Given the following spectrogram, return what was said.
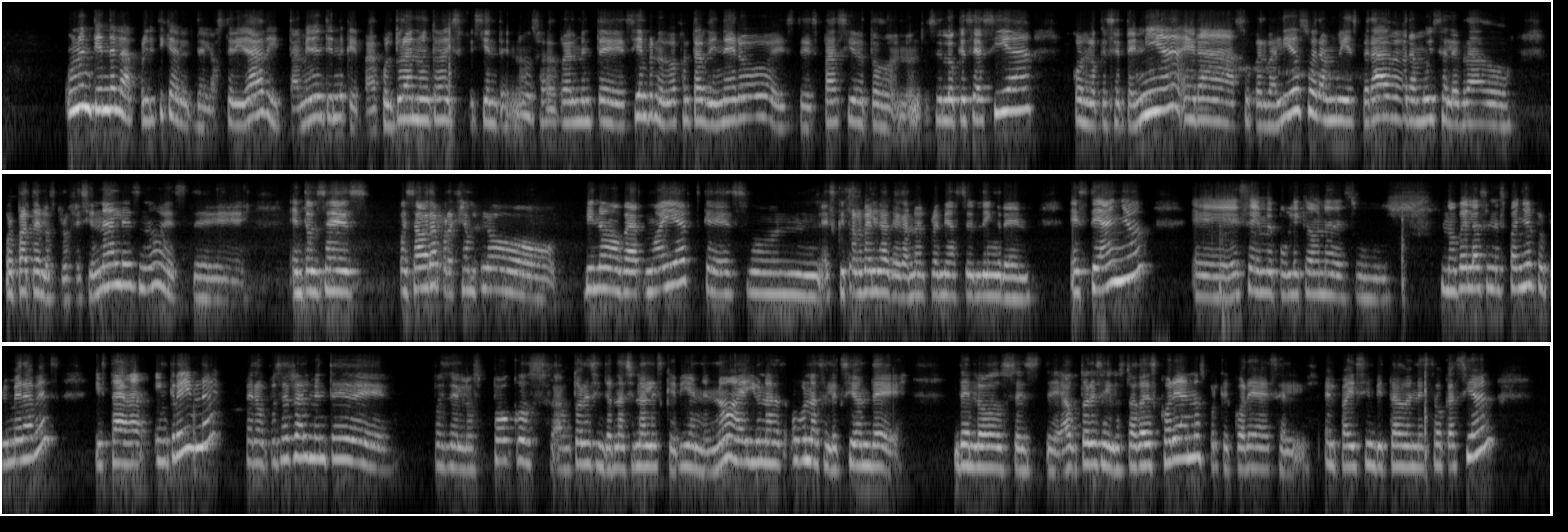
uno entiende la política de, la austeridad y también entiende que para cultura nunca hay suficiente, ¿no? O sea, realmente siempre nos va a faltar dinero, este espacio, todo, ¿no? Entonces, lo que se hacía con lo que se tenía, era súper valioso, era muy esperado, era muy celebrado por parte de los profesionales, ¿no? Este, entonces, pues ahora, por ejemplo, vino Bert Moyert, que es un escritor belga que ganó el premio Astrid Lindgren este año. Eh, me publica una de sus novelas en español por primera vez y está increíble, pero pues es realmente de, pues de los pocos autores internacionales que vienen, ¿no? Hay una, una selección de, de los este, autores e ilustradores coreanos, porque Corea es el, el, país invitado en esta ocasión,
